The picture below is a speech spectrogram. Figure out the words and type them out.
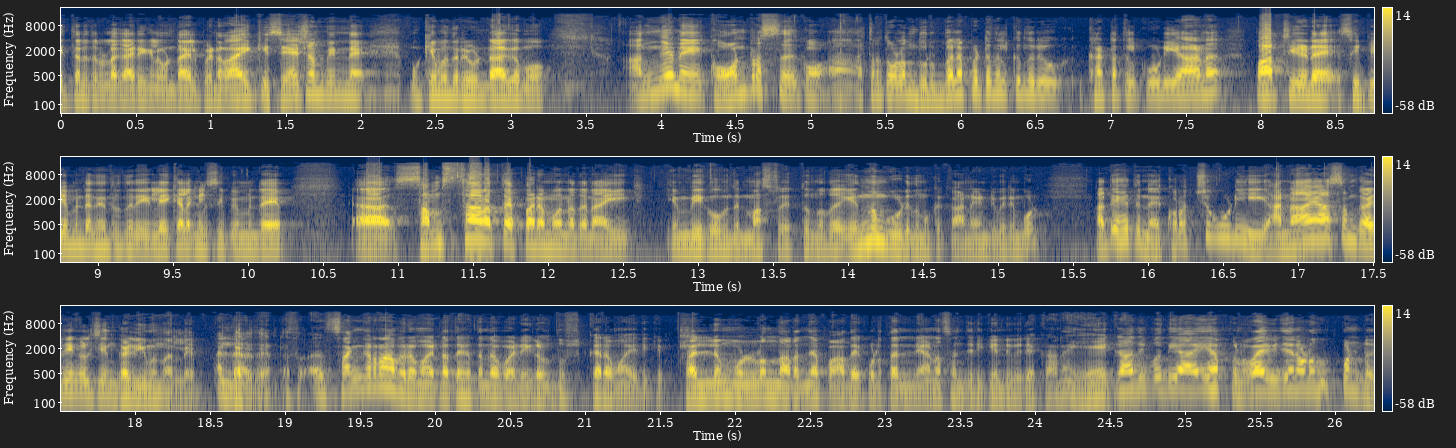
ഇത്തരത്തിലുള്ള കാര്യങ്ങൾ ഉണ്ടായാൽ പിണറായിക്ക് ശേഷം പിന്നെ മുഖ്യമന്ത്രി ഉണ്ടാകുമോ? അങ്ങനെ കോൺഗ്രസ് അത്രത്തോളം ദുർബലപ്പെട്ട് നിൽക്കുന്നൊരു ഘട്ടത്തിൽ കൂടിയാണ് പാർട്ടിയുടെ സി പി എമ്മിന്റെ നേതൃത്വത്തിലേക്ക് അല്ലെങ്കിൽ സി പി എമ്മിന്റെ സംസ്ഥാനത്തെ പരമോന്നതനായി എം വി ഗോവിന്ദൻ മാസ്റ്റർ എത്തുന്നത് എന്നും കൂടി നമുക്ക് കാണേണ്ടി വരുമ്പോൾ അദ്ദേഹത്തിന് കുറച്ചുകൂടി അനായാസം കാര്യങ്ങൾ ചെയ്യാൻ കഴിയുമെന്നല്ലേ കരുതേണ്ടത്? സംഘടനാപരമായിട്ട് അദ്ദേഹത്തിന്റെ വഴികൾ ദുഷ്കരമായിരിക്കും. കല്ലും മുള്ളും നിറഞ്ഞ പാതയിൽ കൂടെ തന്നെയാണ് സഞ്ചരിക്കേണ്ടി വരിക. കാരണം ഏകാധിപതിയായ പിണറായി വിജയൻ അവിടെ നിൽപ്പുണ്ട്.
